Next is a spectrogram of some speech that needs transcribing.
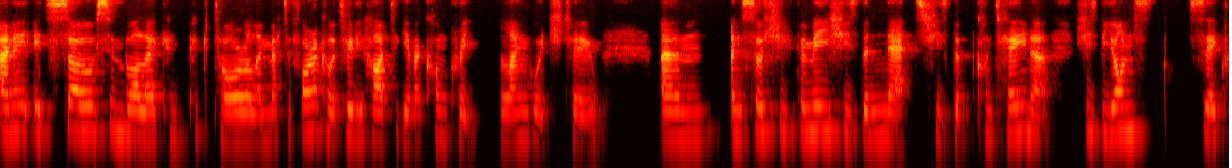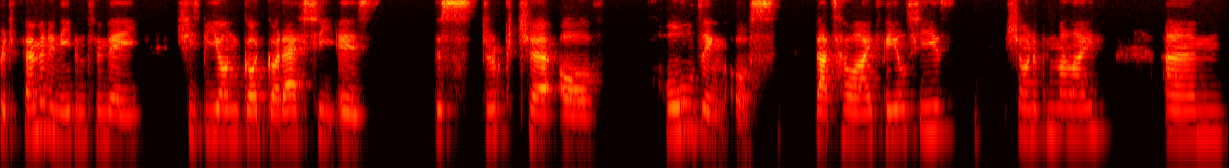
and it, it's so symbolic and pictorial and metaphorical. It's really hard to give a concrete language to. Um, and so she, for me, she's the net, she's the container, she's beyond sacred feminine, even for me. She's beyond God, goddess. She is the structure of holding us. That's how I feel she is shown up in my life. Um,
